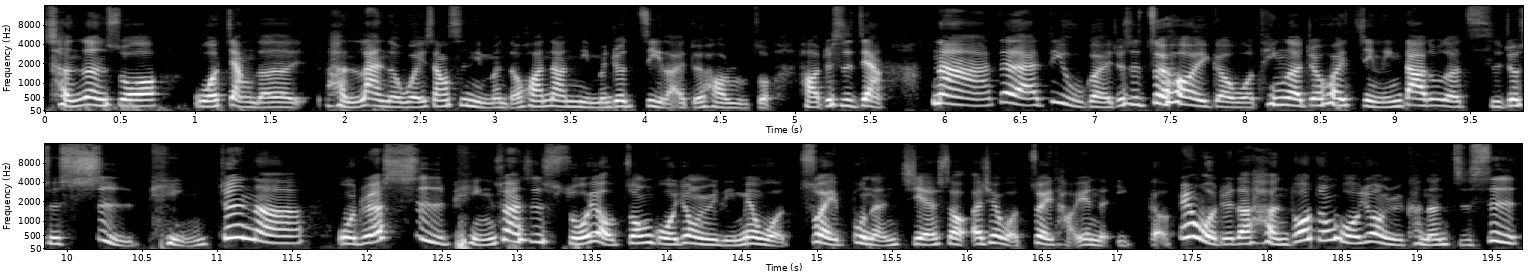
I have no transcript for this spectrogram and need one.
承认说我讲的很烂的微商是你们的话，那你们就自己来对号入座。好，就是这样。那再来第五个，也就是最后一个，我听了就会警铃大作的词，就是视频。就是呢，我觉得视频算是所有中国用语里面我最不能接受。而且我最讨厌的一个，因为我觉得很多中国用语可能只是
